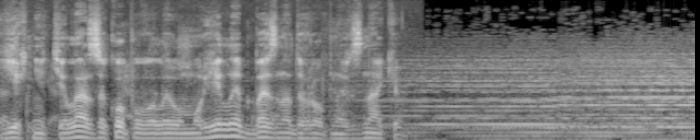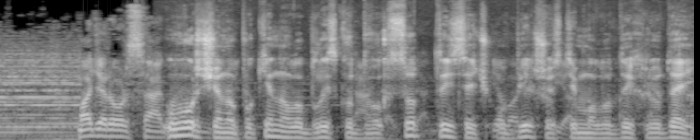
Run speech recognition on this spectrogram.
Їхні тіла закопували у могили без надгробних знаків. Угорщину покинуло близько 200 тисяч у більшості молодих людей.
